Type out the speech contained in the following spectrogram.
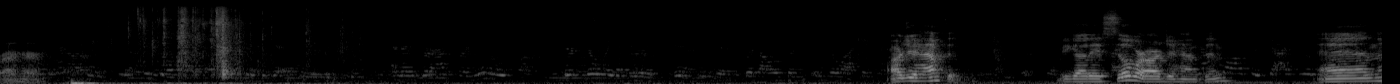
Right here. RJ Hampton. We got a silver RJ Hampton. And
